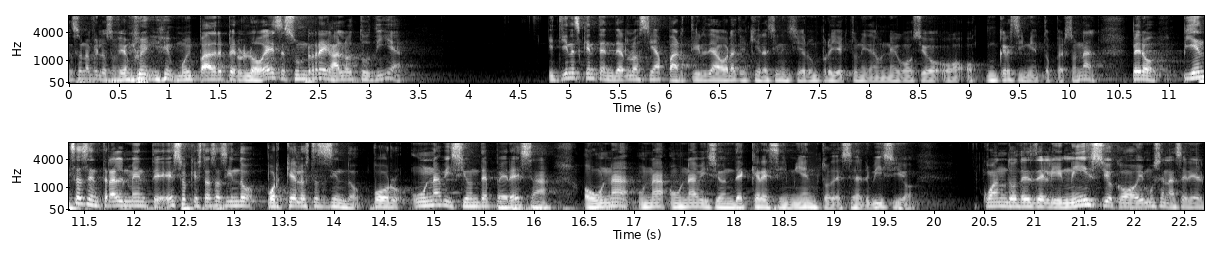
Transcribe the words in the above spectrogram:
es una filosofía muy, muy padre, pero lo es, es un regalo tu día. Y tienes que entenderlo así a partir de ahora que quieras iniciar un proyecto, una idea, un negocio o, un crecimiento personal. Pero piensa centralmente, eso que estás haciendo, ¿por qué lo estás haciendo? ¿Por una visión de pereza o una, una, una visión de crecimiento, de servicio? Cuando desde el inicio, como vimos en la serie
